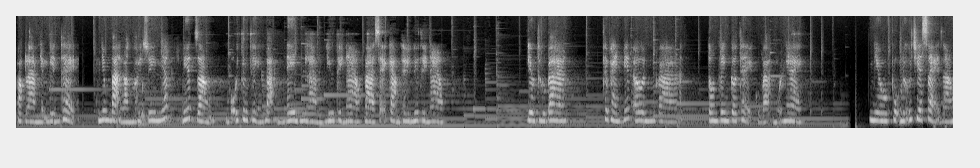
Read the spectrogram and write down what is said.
hoặc làm những biến thể. Nhưng bạn là người duy nhất biết rằng mỗi tư thế bạn nên làm như thế nào và sẽ cảm thấy như thế nào điều thứ ba, thực hành biết ơn và tôn vinh cơ thể của bạn mỗi ngày. Nhiều phụ nữ chia sẻ rằng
